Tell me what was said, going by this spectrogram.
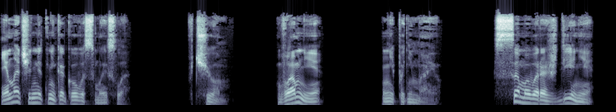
Иначе нет никакого смысла. В чем? Во мне. Не понимаю. С самого рождения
